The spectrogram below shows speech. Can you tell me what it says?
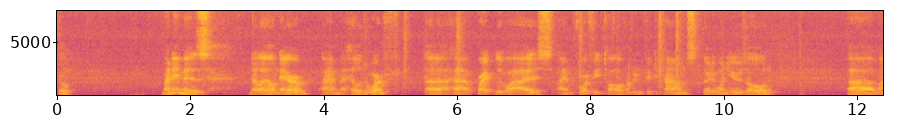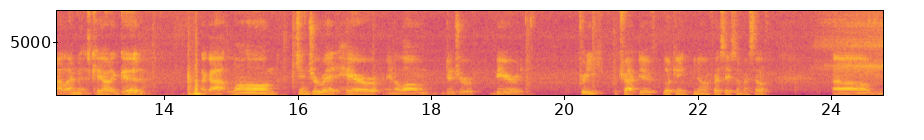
Go. My name is Nalel Narab. I'm a hill dwarf. Uh, I have bright blue eyes. I am 4 feet tall, 150 pounds, 31 years old. Uh, my alignment is chaotic good. I got long ginger red hair and a long ginger beard. Pretty attractive looking, you know, if I say so myself. Um,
